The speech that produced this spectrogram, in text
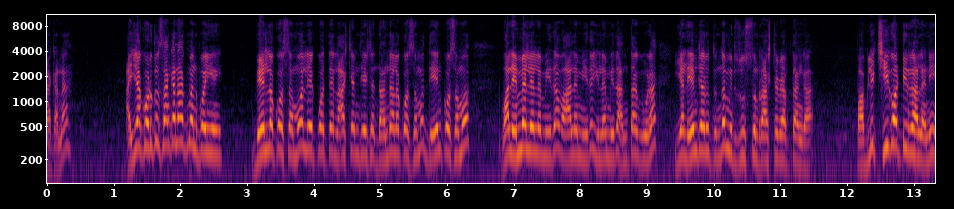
నాకన్నా అయ్యా కొడుకులు సంఖ నాకమని పోయి బేళ్ళ కోసమో లేకపోతే లాస్ట్ టైం చేసిన దందాల కోసమో దేనికోసమో వాళ్ళ ఎమ్మెల్యేల మీద వాళ్ళ మీద ఇళ్ళ మీద అంతా కూడా ఇవాళ ఏం జరుగుతుందో మీరు చూస్తున్నారు రాష్ట్ర వ్యాప్తంగా. పబ్లిక్ చీకొట్టిరాలని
